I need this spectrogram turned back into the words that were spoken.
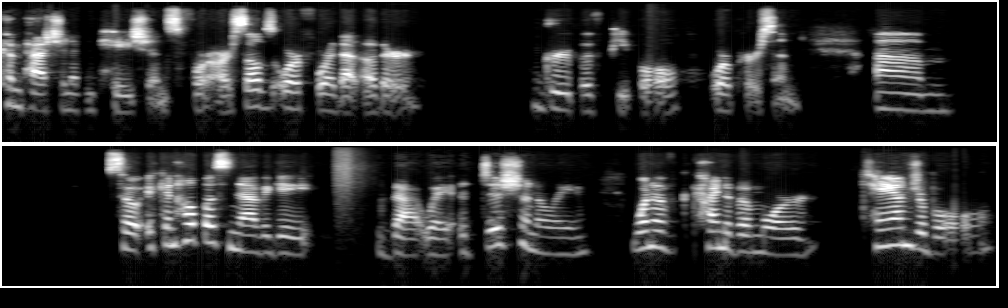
compassion and patience for ourselves or for that other group of people or person. Um, so it can help us navigate that way. Additionally, one of kind of a more tangible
